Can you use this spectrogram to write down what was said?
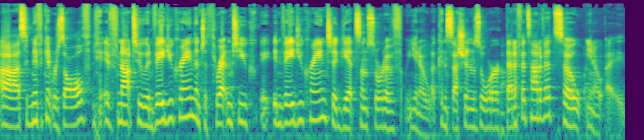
uh, significant resolve, if not to invade Ukraine, then to threaten to U- invade Ukraine to get some sort of you know concessions or benefits out of it. So you know. I,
